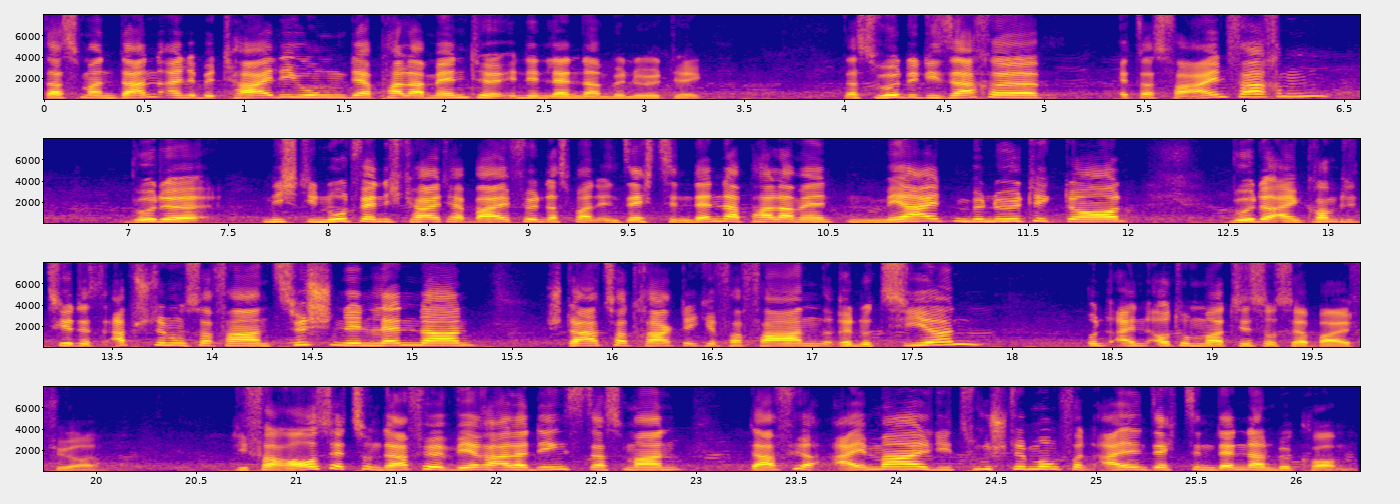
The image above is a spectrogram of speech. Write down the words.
dass man dann eine Beteiligung der Parlamente in den Ländern benötigt. Das würde die Sache etwas vereinfachen, würde nicht die Notwendigkeit herbeiführen, dass man in 16 Länderparlamenten Mehrheiten benötigt dort, würde ein kompliziertes Abstimmungsverfahren zwischen den Ländern, staatsvertragliche Verfahren reduzieren und einen Automatismus herbeiführen. Die Voraussetzung dafür wäre allerdings, dass man dafür einmal die Zustimmung von allen 16 Ländern bekommt.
